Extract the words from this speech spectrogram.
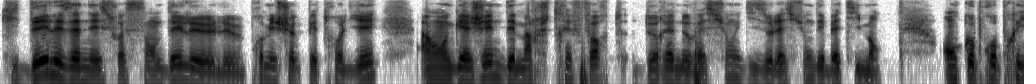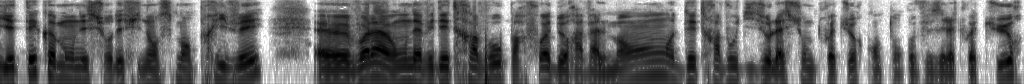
qui dès les années 60, dès le, le premier choc pétrolier, a engagé une démarche très forte de rénovation et d'isolation des bâtiments. En copropriété, comme on est sur des financements privés, voilà, on avait des travaux parfois de ravalement, des travaux d'isolation de toiture quand on refaisait la toiture,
